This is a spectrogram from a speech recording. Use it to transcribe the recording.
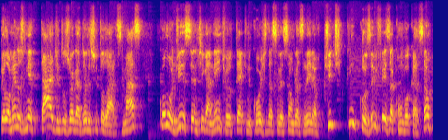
pelo menos metade dos jogadores titulares, mas como disse antigamente o técnico hoje da seleção brasileira, o Tite, que inclusive fez a convocação,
